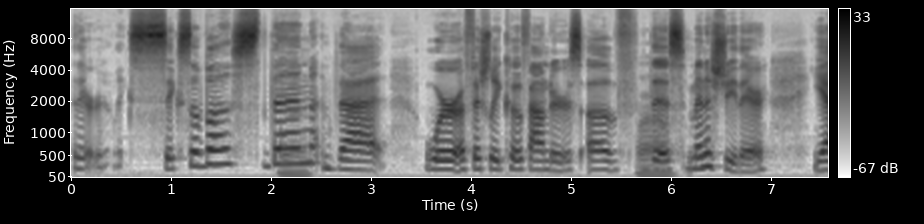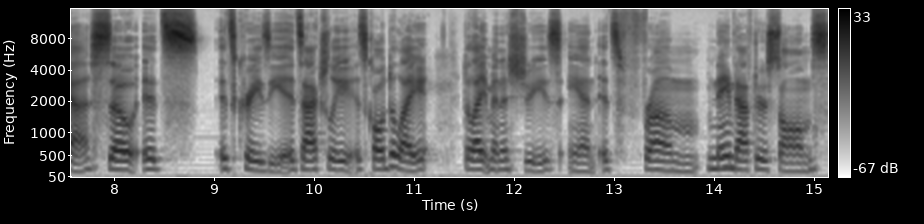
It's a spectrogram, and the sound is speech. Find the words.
there were like six of us then yeah. that were officially co-founders of wow. this ministry there. Yeah, so it's it's crazy. It's actually it's called Delight Delight Ministries, and it's from named after Psalms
